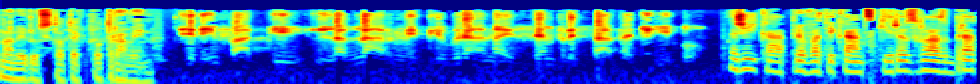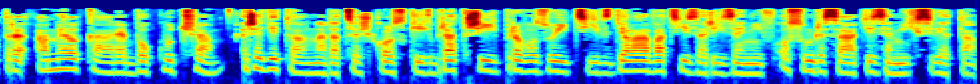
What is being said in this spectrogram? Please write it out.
na nedostatek potravin. Říká pro vatikánský rozhlas bratr Amilkáre Bokuča, ředitel nadace školských bratří provozující vzdělávací zařízení v 80 zemích světa.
